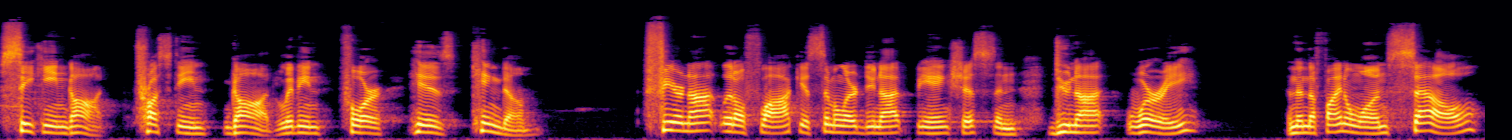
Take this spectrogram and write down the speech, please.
Seeking God, trusting God, living for his kingdom. Fear not, little flock, is similar. Do not be anxious and do not worry. And then the final one sell,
